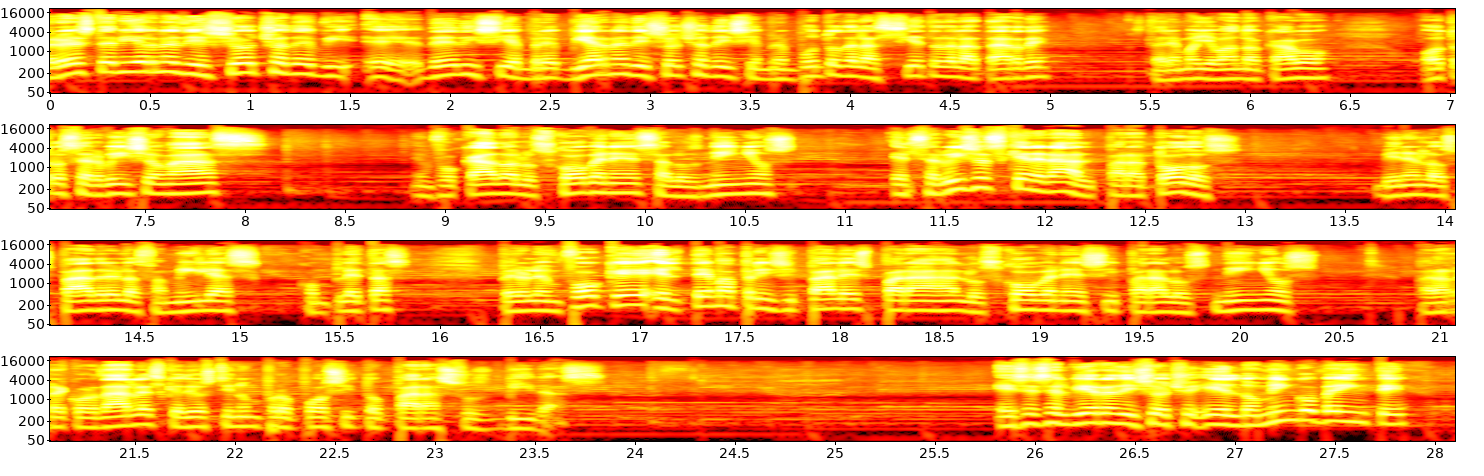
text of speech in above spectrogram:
Pero este viernes 18 eh, de, diciembre, viernes 18 de diciembre, en punto de las 7 de la tarde, estaremos llevando a cabo otro servicio más enfocado a los jóvenes, a los niños. El servicio es general para todos. Vienen los padres, las familias completas, pero el enfoque, el tema principal es para los jóvenes y para los niños, para recordarles que Dios tiene un propósito para sus vidas. Ese es el viernes 18 y el domingo 20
